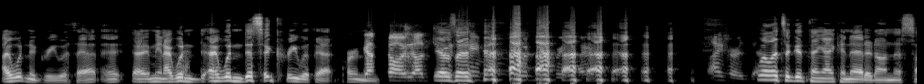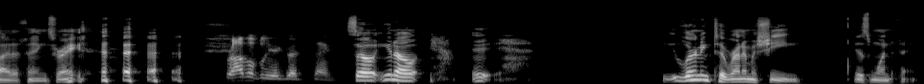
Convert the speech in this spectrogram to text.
I wouldn't agree with that. I, I mean, I wouldn't. I wouldn't disagree with that. Pardon yeah, me. No, no, yeah, was a... I, I heard that. Well, it's a good thing I can edit on this side of things, right? Probably a good thing. So you know, it, learning to run a machine is one thing,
